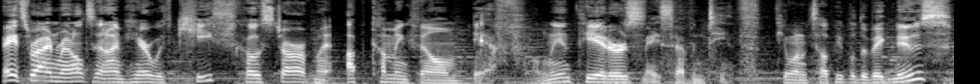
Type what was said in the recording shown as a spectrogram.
Hey, it's Ryan Reynolds, and I'm here with Keith, co star of my upcoming film, If, only in theaters, May 17th. Do you want to tell people the big news?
